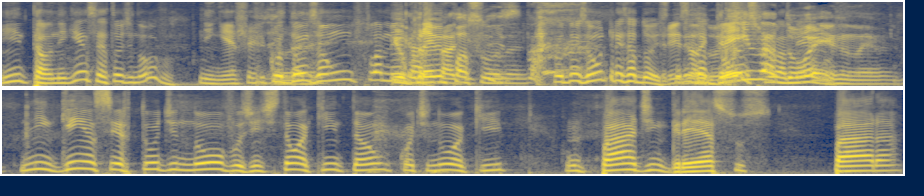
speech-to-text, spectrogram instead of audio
Então, ninguém acertou de novo? Ninguém acertou. Ficou 2x1 né? um, Flamengo. E o prêmio passou, né? Ficou 2x1 3x2. 3x2, né? Ninguém acertou de novo, gente. Estão aqui então, continua aqui um par de ingressos para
